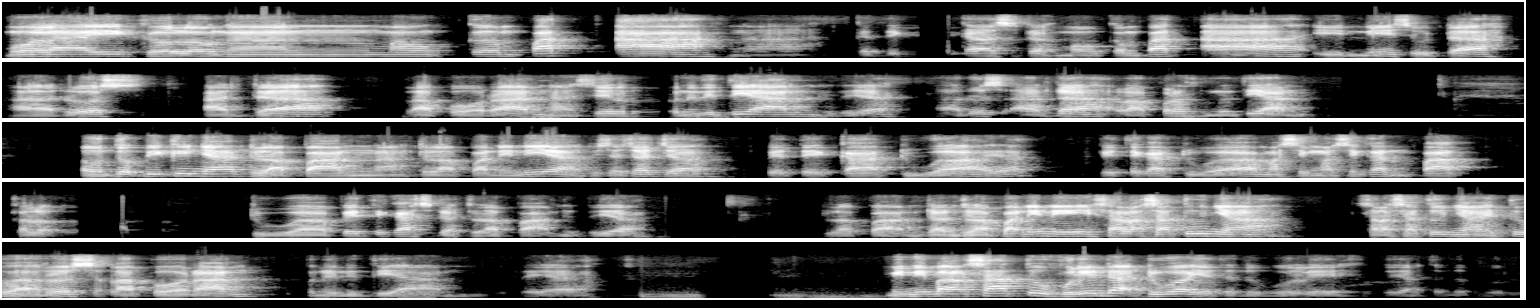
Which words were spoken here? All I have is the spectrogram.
mulai golongan mau ke 4A. Nah, ketika sudah mau ke 4A ini sudah harus ada laporan hasil penelitian gitu ya. Harus ada laporan penelitian. Untuk bikinnya 8. Nah, 8 ini ya bisa saja PTK 2 ya. PTK 2 masing-masing kan 4. Kalau 2 PTK sudah 8 itu ya. 8. Dan 8 ini salah satunya salah satunya itu harus laporan penelitian gitu ya. Minimal satu, boleh enggak dua ya tentu boleh, gitu ya tentu boleh.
